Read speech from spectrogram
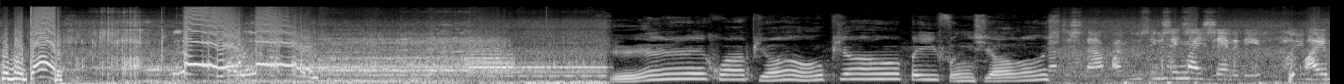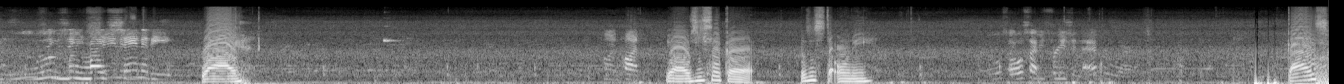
Oh my god! No, no! 飘飘，北风萧萧。 to snap. I'm losing my sanity. I am losing my sanity. Why? Hunt, hunt. Yo, is this like a? Is this the Oni? It looks like freezing everywhere. Guys?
